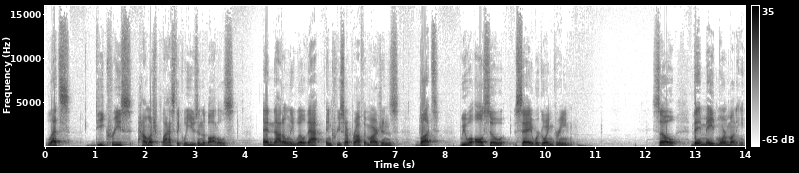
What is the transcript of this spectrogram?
Let's decrease how much plastic we use in the bottles. And not only will that increase our profit margins, but we will also say we're going green. So they made more money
